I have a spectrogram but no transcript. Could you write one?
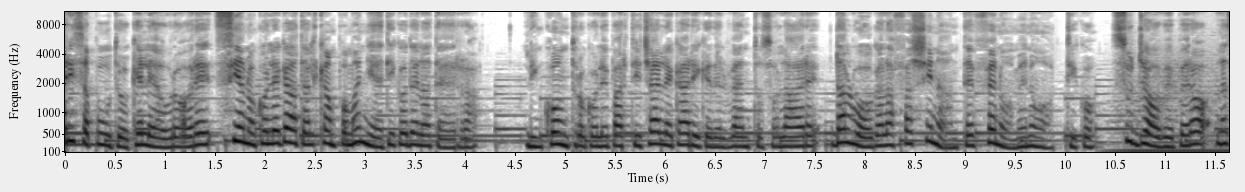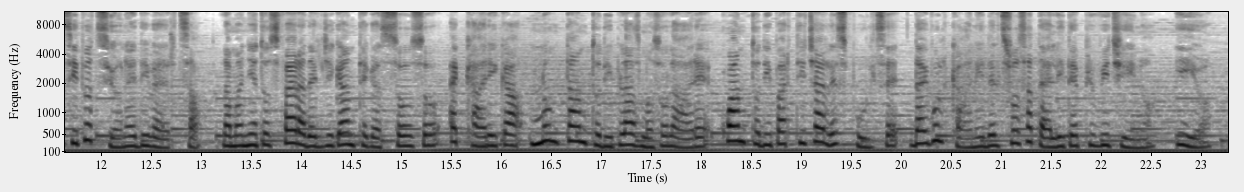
risaputo che le aurore siano collegate al campo magnetico della Terra. L'incontro con le particelle cariche del vento solare dà luogo all'affascinante fenomeno ottico. Su Giove però la situazione è diversa. La magnetosfera del gigante gassoso è carica non tanto di plasma solare quanto di particelle espulse dai vulcani del suo satellite più vicino, Io.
